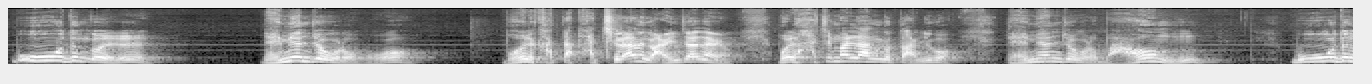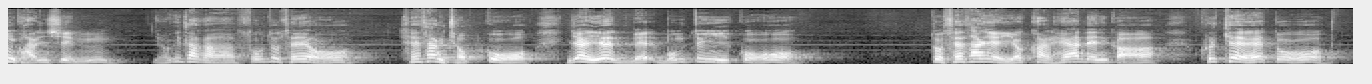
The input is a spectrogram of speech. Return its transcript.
모든 걸 내면적으로 뭘 갖다 바치라는 거 아니잖아요. 뭘 하지 말라는 것도 아니고 내면적으로 마음, 모든 관심 여기다가 쏟으세요. 세상 접고 이제 얘 매- 몸뚱이 있고 또 세상에 역할을 해야 되니까 그렇게 또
